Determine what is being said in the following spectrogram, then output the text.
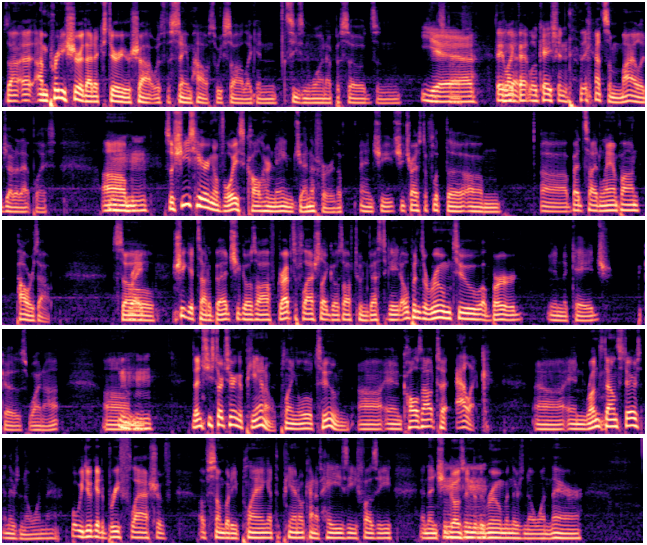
So I, I'm pretty sure that exterior shot was the same house we saw, like in season one episodes, and Yeah. They Yeah. like that location. they got some mileage out of that place. Um, So she's hearing a voice call her name, Jennifer, the, and she she tries to flip the um, uh, bedside lamp on. Power's out. So Right. she gets out of bed. She goes off, grabs a flashlight, goes off to investigate. Opens a room to a bird in a cage because why not? Um, Then she starts hearing a piano playing a little tune uh, and calls out to Alec uh, and runs downstairs, and there's no one there. But we do get a brief flash of of somebody playing at the piano, kind of hazy, fuzzy, and then she goes into the room and there's no one there.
